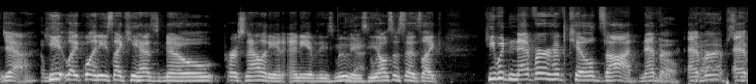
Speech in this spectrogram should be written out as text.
yeah, he like when he's like he has no personality in any of these movies. Yeah, he like- also says like he would never have killed Zod. Never, No, no, ever, absolutely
